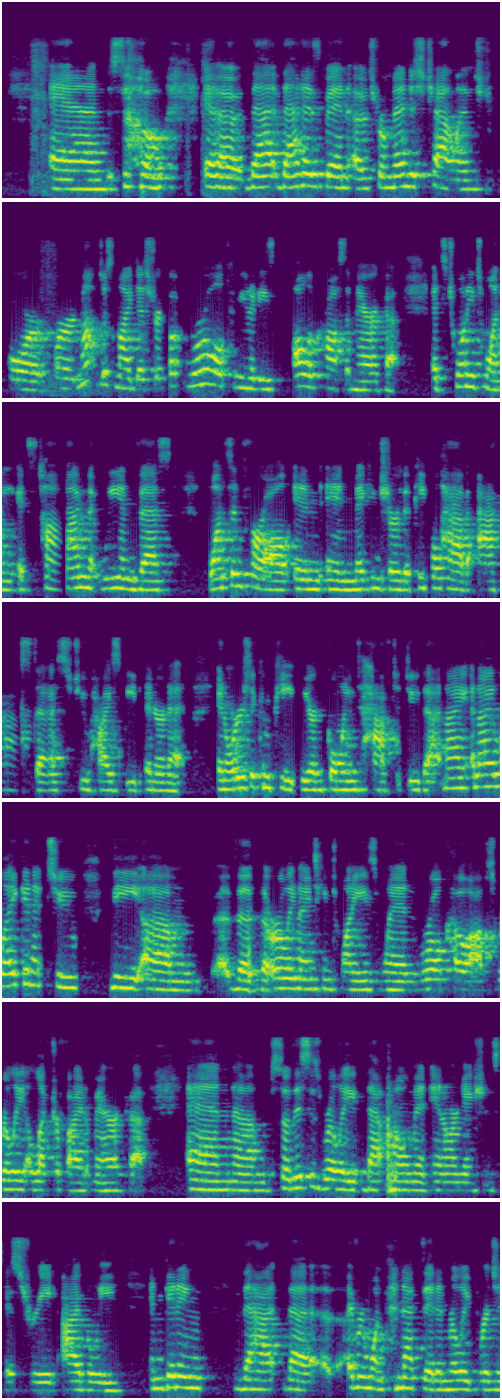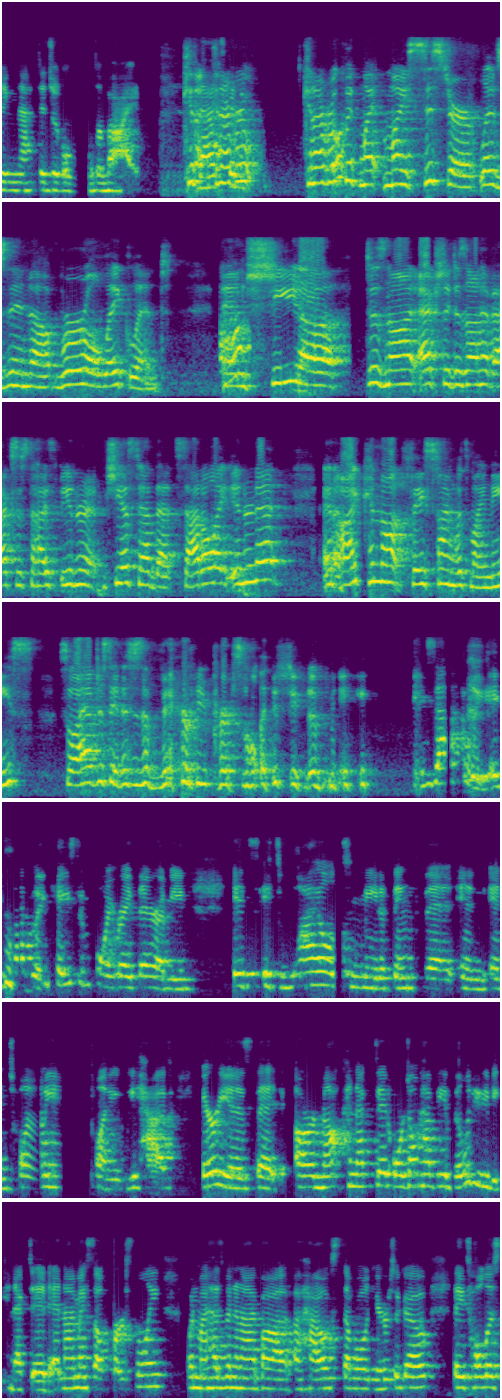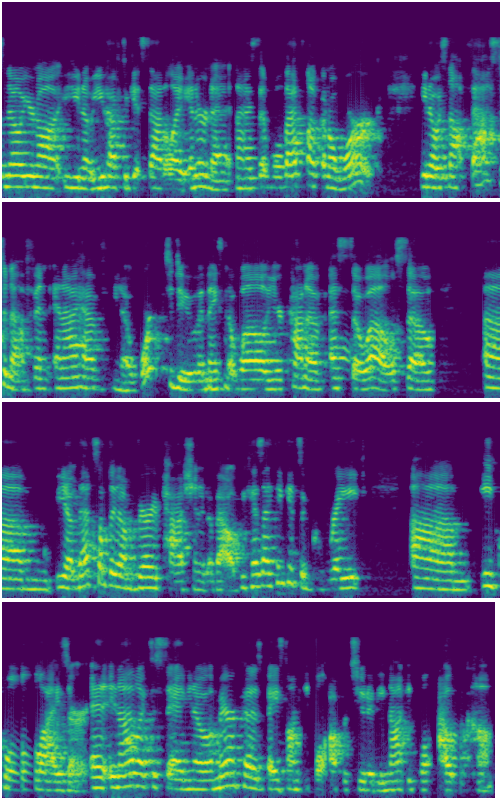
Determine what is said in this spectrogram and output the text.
And so uh, that that has been a tremendous challenge for for not just my district, but rural communities all across America. It's 2020. It's time that we invest once and for all in, in making sure that people have access to high speed internet. In order to compete, we are going to have to do that. And I and I liken it to the um, the, the early 1920s when rural co-ops really electrified America. And um, so this is really that moment in our nation's history, I believe, in getting that that everyone connected and really bridging that digital divide. Can I, can I real, can I real quick? My my sister lives in uh, rural Lakeland, and uh-huh. she uh, does not actually does not have access to high speed internet. She has to have that satellite internet, and yes. I cannot FaceTime with my niece. So I have to say this is a very personal issue to me. Exactly, exactly. Case in point, right there. I mean, it's it's wild to me to think that in in 20 2020, we have areas that are not connected or don't have the ability to be connected. And I myself personally, when my husband and I bought a house several years ago, they told us, no, you're not, you know, you have to get satellite internet. And I said, well, that's not going to work. You know, it's not fast enough. And, and I have, you know, work to do. And they said, well, you're kind of SOL. So, um, you know, that's something I'm very passionate about because I think it's a great um, equalizer. And, and I like to say, you know, America is based on equal opportunity, not equal outcome.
